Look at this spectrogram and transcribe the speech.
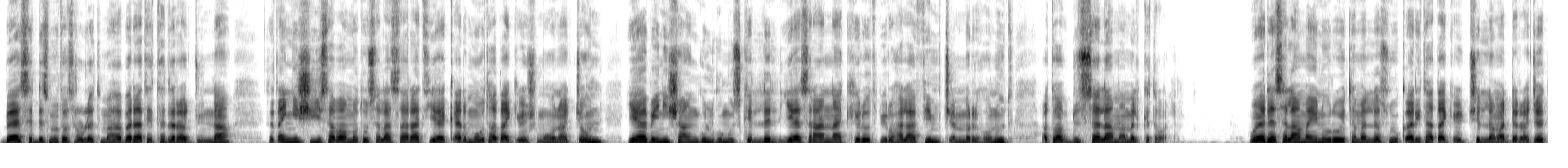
በ612 ማህበራት የተደራጁና 9734 የቀድሞ ታጣቂዎች መሆናቸውን የቤኒሻንጉል ጉሙዝ ክልል የስራና ክህሎት ቢሮ ኃላፊም ጭምር የሆኑት አቶ አብዱስ ሰላም አመልክተዋል። ወደ ሰላማዊ ኑሮ የተመለሱ ቀሪ ታጣቂዎችን ለማደራጀት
